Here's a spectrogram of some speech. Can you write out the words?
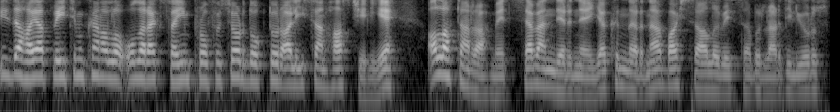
Biz de Hayat ve Eğitim kanalı olarak Sayın Profesör Doktor Ali İhsan Hasçeli'ye Allah'tan rahmet, sevenlerine, yakınlarına başsağlığı ve sabırlar diliyoruz.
